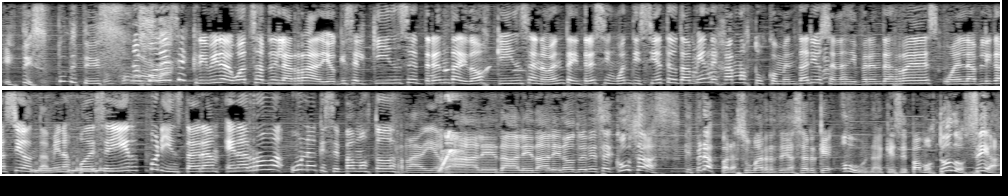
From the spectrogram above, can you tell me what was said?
Estés donde estés. Nos podés escribir al WhatsApp de la radio, que es el 15 32 15 93 57, o también dejarnos tus comentarios en las diferentes redes o en la aplicación. También nos podés seguir por Instagram en arroba una que sepamos todos radio. Dale, dale, dale, no tenés excusas. ¿Qué esperás para sumarte y hacer que una que sepamos todos sea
